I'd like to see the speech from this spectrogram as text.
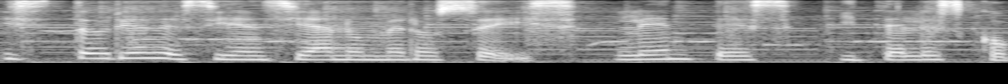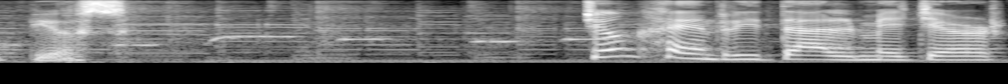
Historia de ciencia número 6. Lentes y telescopios. John Henry Dalmayer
